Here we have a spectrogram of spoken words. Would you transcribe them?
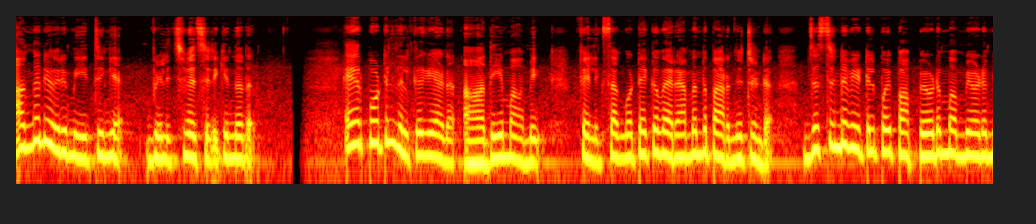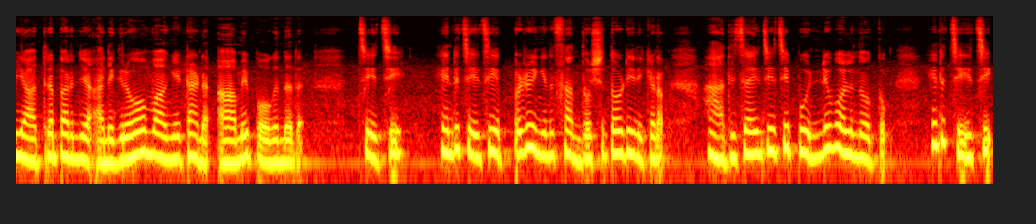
അങ്ങനെ ഒരു മീറ്റിംഗ് വിളിച്ചു വെച്ചിരിക്കുന്നത്. എയർപോർട്ടിൽ നിൽക്കുകയാണ് ആദിയും മാമി. ഫെലിക്സ് അങ്ങോട്ടേക്ക് വരാമെന്ന് പറഞ്ഞിട്ടുണ്ട്. ജസ്റ്റിന്റെ വീട്ടിൽ പോയി പപ്പയോടും മമ്മിയോടും യാത്ര പറഞ്ഞ് അനുഗ്രഹവും വാങ്ങിയിട്ടാണ് ആമി പോകുന്നത്. ചേച്ചി എന്റെ ചേച്ചി എപ്പോഴും ഇങ്ങനെ സന്തോഷത്തോടെ ഇരിക്കണം. ആദിചായൻ ചേച്ചി പൊന്നു പോലെ നോക്കും. എന്റെ ചേച്ചി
